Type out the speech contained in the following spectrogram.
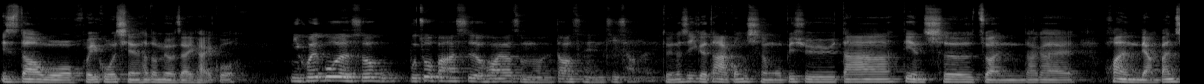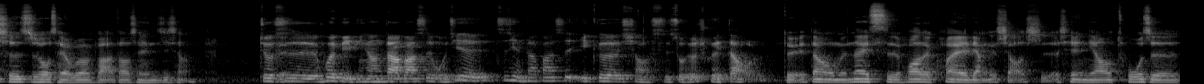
一直到我回国前，它都没有再开过。你回国的时候不不坐巴士的话，要怎么到成田机场嘞？对，那是一个大工程，我必须搭电车转大概。换两班车之后才有办法到成田机场，就是会比平常大巴士，我记得之前大巴是一个小时左右就可以到了。对，但我们那一次花了快两个小时，而且你要拖着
